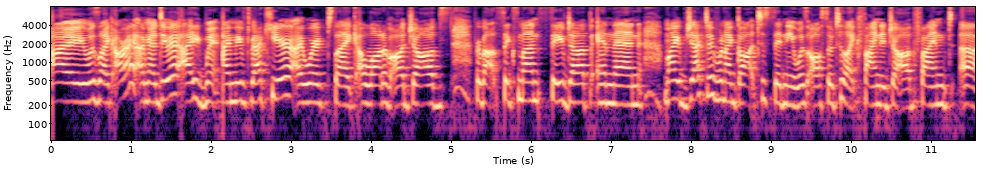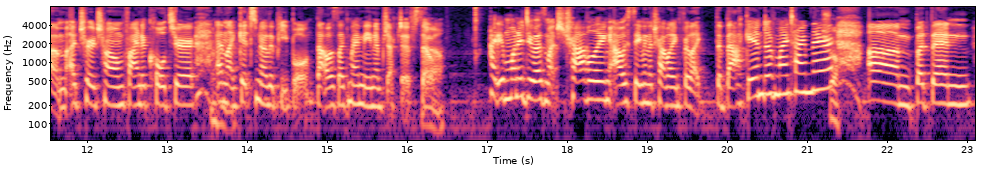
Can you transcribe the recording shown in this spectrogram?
I was like, all right, I'm gonna do it. I went. I moved back here. I worked like a lot of odd jobs for about six months, saved up, and then my objective when I got to Sydney was also to like find a job, find um, a church home, find a culture, and like get to know the people. That was like my main objective. So. Yeah. I didn't want to do as much traveling. I was saving the traveling for like the back end of my time there. Sure. Um, but then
